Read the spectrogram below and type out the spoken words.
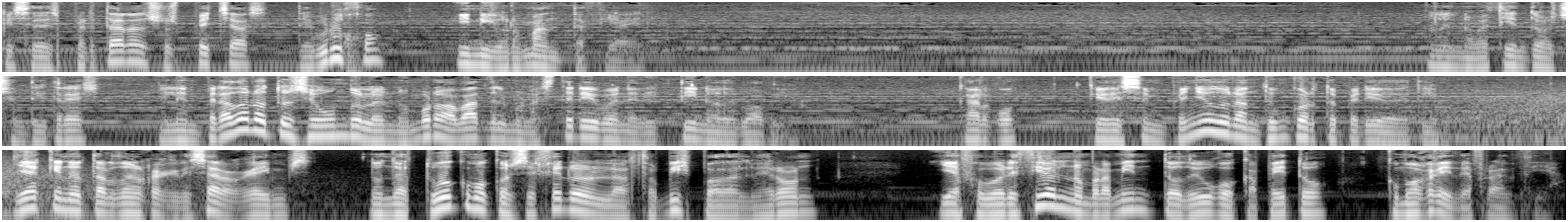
que se despertaran sospechas de brujo y nigromante hacia él. En el 983, el emperador Otto II le nombró abad del monasterio benedictino de Bobbio, cargo que desempeñó durante un corto periodo de tiempo, ya que no tardó en regresar a Reims, donde actuó como consejero del arzobispo de Alberón y favoreció el nombramiento de Hugo Capeto como rey de Francia.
